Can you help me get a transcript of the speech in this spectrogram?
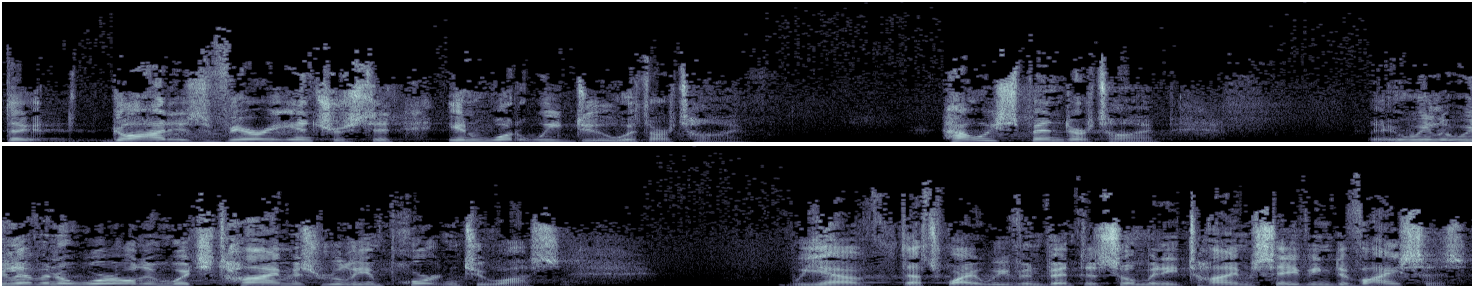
that God is very interested in what we do with our time, how we spend our time. We, we live in a world in which time is really important to us. We have, that's why we've invented so many time saving devices.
